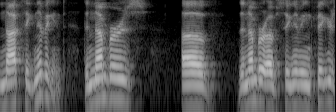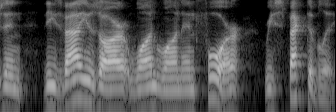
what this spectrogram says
not significant. The numbers of the number of significant figures in these values are 1, 1, and 4 respectively.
